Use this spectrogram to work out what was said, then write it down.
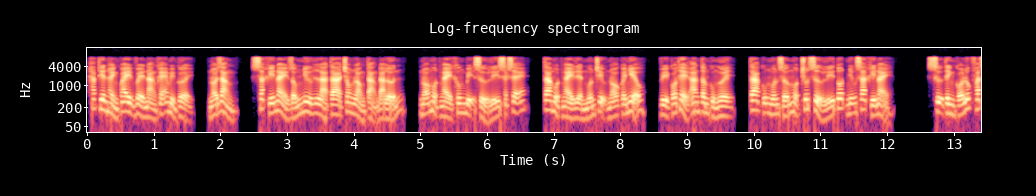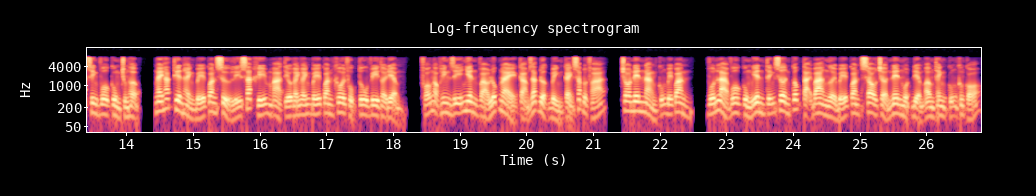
Hắc Thiên Hành quay về nàng khẽ mỉm cười, nói rằng, sát khí này giống như là ta trong lòng tảng đá lớn, nó một ngày không bị xử lý sạch sẽ, ta một ngày liền muốn chịu nó quấy nhiễu, vì có thể an tâm cùng ngươi, ta cũng muốn sớm một chút xử lý tốt những sát khí này. Sự tình có lúc phát sinh vô cùng trùng hợp, ngay Hắc Thiên Hành bế quan xử lý sát khí mà Tiêu Ánh Ánh bế quan khôi phục tu vi thời điểm, Phó Ngọc Hinh dĩ nhiên vào lúc này cảm giác được bình cảnh sắp đột phá, cho nên nàng cũng bế quan, vốn là vô cùng yên tĩnh sơn cốc tại ba người bế quan sau trở nên một điểm âm thanh cũng không có.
